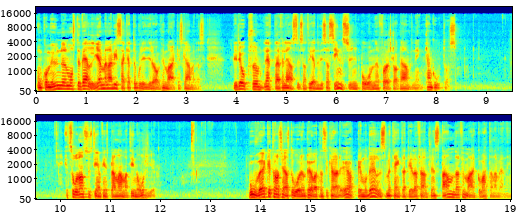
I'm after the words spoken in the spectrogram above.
Om kommunen måste välja mellan vissa kategorier av hur marken ska användas blir det också lättare för Länsstyrelsen att redovisa sin syn på om den föreslagna användningen kan godtas. Ett sådant system finns bland annat i Norge. Boverket har de senaste åren prövat en så kallad ÖP-modell som är tänkt att leda fram till en standard för mark och vattenanvändning.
